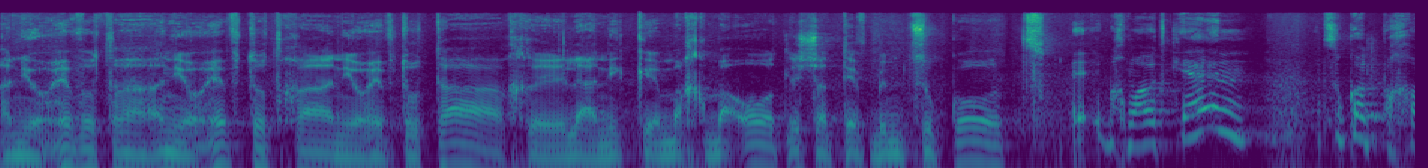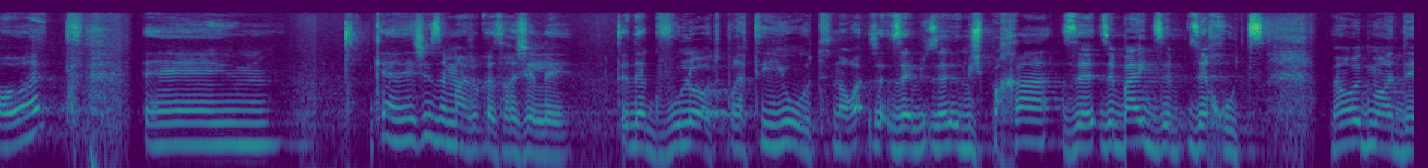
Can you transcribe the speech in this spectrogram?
אני אוהב אותך, אני אוהבת אותך, אני אוהבת אותך, להעניק מחמאות, לשתף במצוקות. מחמאות כן, מצוקות פחות. כן, יש איזה משהו כזה של... אתה יודע, גבולות, פרטיות, נורא, זה, זה, זה משפחה, זה, זה בית, זה, זה חוץ. מאוד מאוד, אה,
